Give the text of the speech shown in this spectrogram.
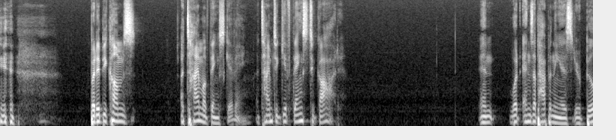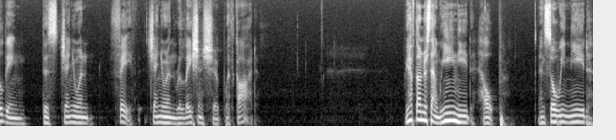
but it becomes a time of thanksgiving, a time to give thanks to God. And what ends up happening is you're building this genuine faith, genuine relationship with God. We have to understand we need help. And so we need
